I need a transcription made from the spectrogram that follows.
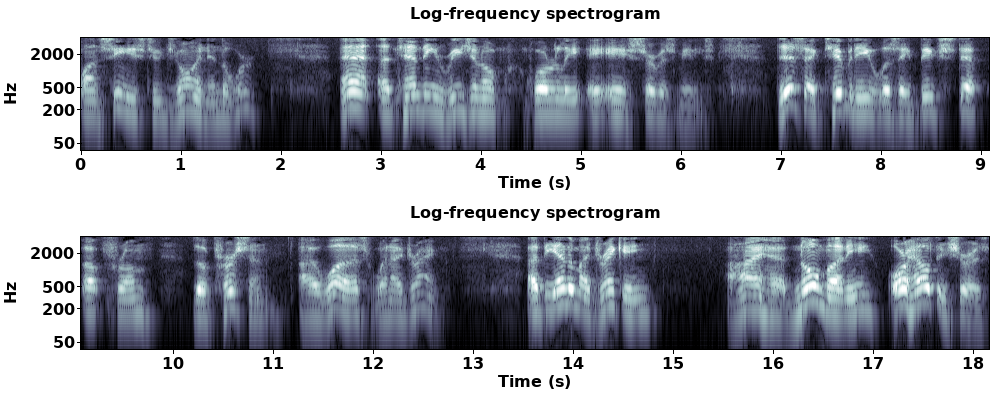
sponsees to join in the work, and attending regional quarterly AA service meetings. This activity was a big step up from the person I was when I drank. At the end of my drinking, I had no money or health insurance,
